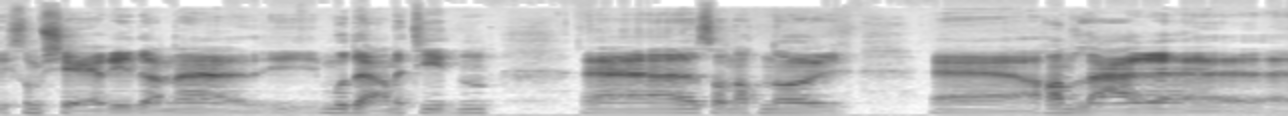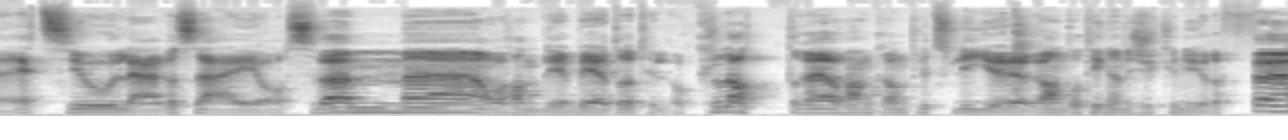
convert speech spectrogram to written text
liksom skjer i denne i moderne tiden. Eh, sånn at når han lærer Etzio lærer seg å svømme, og han blir bedre til å klatre, og han kan plutselig gjøre andre ting han ikke kunne gjøre før,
